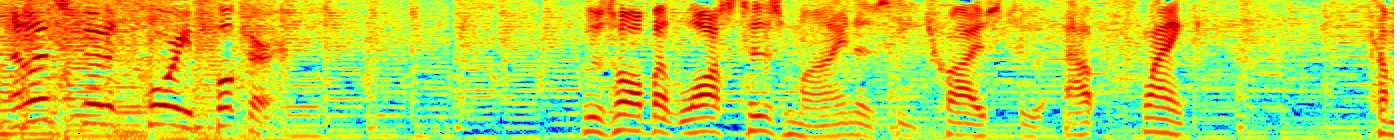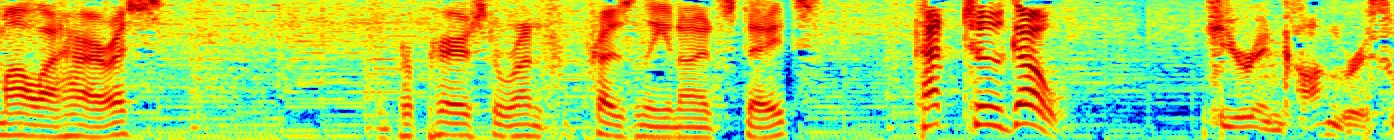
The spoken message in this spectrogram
Now let's go to Cory Booker, who's all but lost his mind as he tries to outflank Kamala Harris and prepares two run for president of the United States. Cut to go. Here in Congress,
